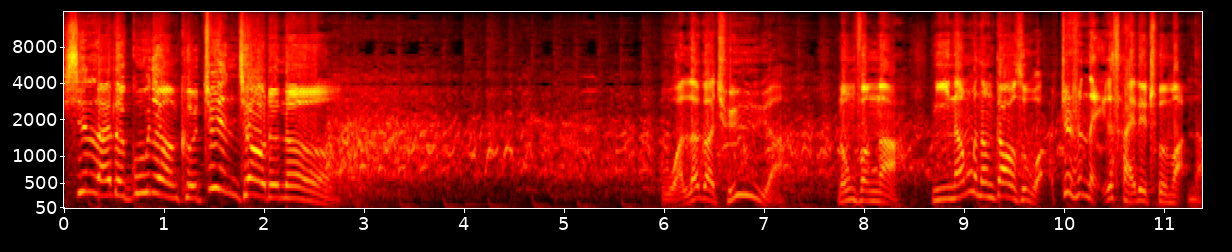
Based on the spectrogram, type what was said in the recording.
新来的姑娘可俊俏着呢。我勒个去呀、龙峰啊，你能不能告诉我这是哪个台的春晚呢？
